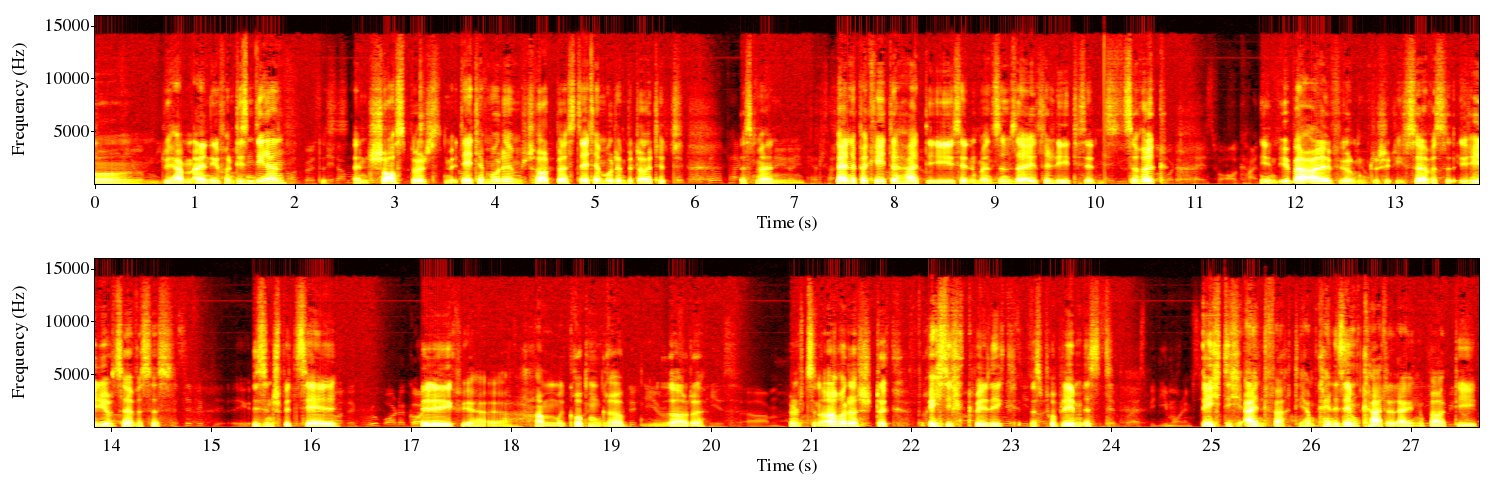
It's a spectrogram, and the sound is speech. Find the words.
Und wir haben einige von diesen Dingern. Das ein Shortburst Data Modem. Shortburst Data Modem bedeutet, dass man kleine Pakete hat, die sendet man zum Satellit, die sendet sie zurück. Die sind überall für unterschiedliche Services, Iridium Services. Die sind speziell billig. Wir haben Gruppengrade, 15 Euro das Stück, richtig billig. Das Problem ist richtig einfach. Die haben keine SIM-Karte eingebaut. Die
